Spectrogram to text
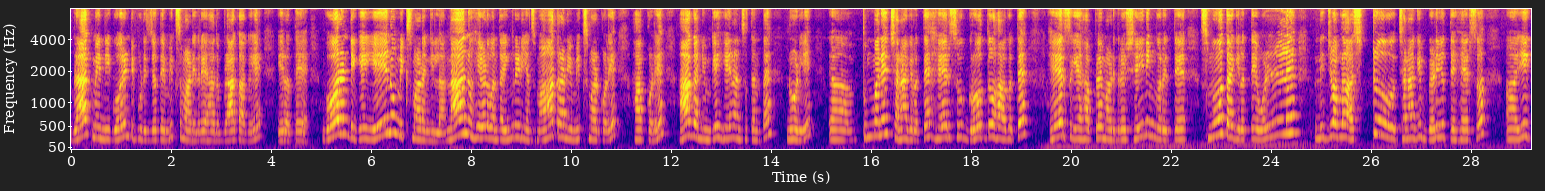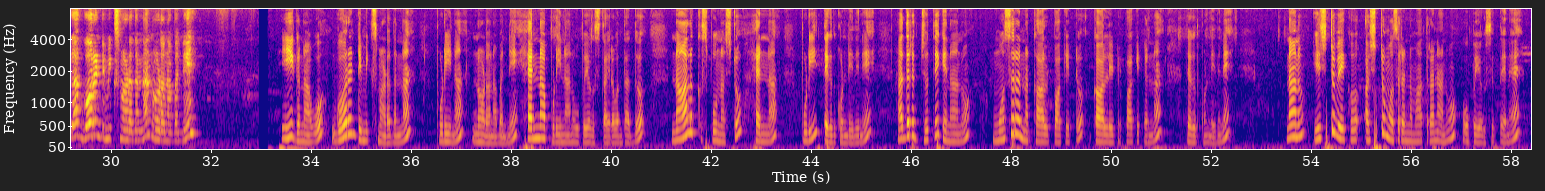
ಬ್ಲ್ಯಾಕ್ ಮೆಹಂದಿ ಗೋರಂಟಿ ಪುಡಿ ಜೊತೆ ಮಿಕ್ಸ್ ಮಾಡಿದರೆ ಅದು ಬ್ಲ್ಯಾಕ್ ಆಗಿ ಇರುತ್ತೆ. ಗೋರಂಟಿಗೆ ಏನೂ ಮಿಕ್ಸ್ ಮಾಡಂಗಿಲ್ಲ. ನಾನು ಹೇಳುವಂಥ ಇಂಗ್ರೀಡಿಯೆಂಟ್ಸ್ ಮಾತ್ರ ನೀವು ಮಿಕ್ಸ್ ಮಾಡ್ಕೊಳ್ಳಿ, ಹಾಕ್ಕೊಳ್ಳಿ. ಆಗ ನಿಮಗೆ ಏನು ಅನ್ಸುತ್ತಂತ? ನೋಡಿ ಆ, ತುಂಬಾನೇ ಚೆನ್ನಾಗಿರುತ್ತೆ. ಹೇರ್ಸು ಗ್ರೋತು ಆಗುತ್ತೆ. ಹೇರ್ಸ್ಗೆ ಅಪ್ಲೈ ಮಾಡಿದರೆ ಶೈನಿಂಗ್ ಬರುತ್ತೆ ಸ್ಮೂತ್ ಆಗಿರುತ್ತೆ. ಒಳ್ಳೆ ನಿಜವಾಗ್ಲೂ ಅಷ್ಟು ಚೆನ್ನಾಗಿ ಬೆಳೆಯುತ್ತೆ ಹೇರ್ಸು. ಈಗ ಗೋರಂಟಿ ಮಿಕ್ಸ್ ಮಾಡೋದನ್ನು ನೋಡೋಣ ಬನ್ನಿ. ಈಗ ನಾವು ಗೋರಂಟಿ ಮಿಕ್ಸ್ ಮಾಡೋದನ್ನು ಪುಡಿನ ನೋಡೋಣ ಬನ್ನಿ. ಹೆನ್ನ ಪುಡಿ ನಾನು ಉಪಯೋಗಿಸ್ತಾ ಇರುವಂಥದ್ದು. ನಾಲ್ಕು ಸ್ಪೂನಷ್ಟು ಹೆನ್ನ ಪುಡಿ ತೆಗೆದುಕೊಂಡಿದ್ದೀನಿ. ಅದರ ಜೊತೆಗೆ ನಾನು ಮೊಸರನ್ನು ಕಾಲು ಪಾಕೆಟ್ಟು, ಕಾಲು ಲೀಟ್ರ್ ಪಾಕೆಟನ್ನು ತೆಗೆದುಕೊಂಡಿದ್ದೀನಿ. ನಾನು ಎಷ್ಟು ಬೇಕೋ ಅಷ್ಟು ಮೊಸರನ್ನು ಮಾತ್ರ ನಾನು ಉಪಯೋಗಿಸುತ್ತೇನೆ.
